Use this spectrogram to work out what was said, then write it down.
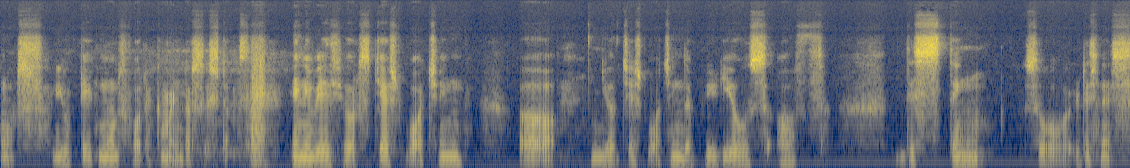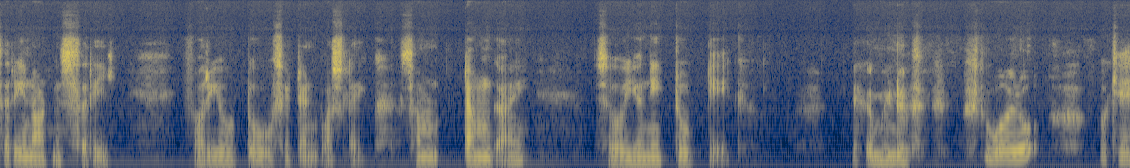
notes. You take notes for recommender systems. Anyways you're just watching uh, you're just watching the videos of this thing. So it is necessary not necessary for you to sit and watch like some dumb guy so you need to take recommenders tomorrow okay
